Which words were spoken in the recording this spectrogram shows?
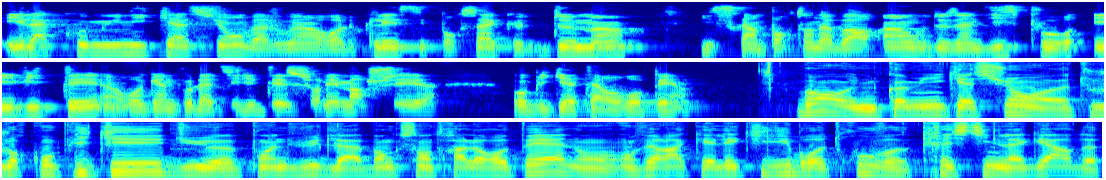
et la communication va jouer un rôle clé. C'est pour ça que demain, il serait important d'avoir un ou deux indices pour éviter un regain de volatilité sur les marchés euh, obligataire européen. Bon, une communication euh, toujours compliquée du euh, point de vue de la Banque Centrale Européenne. On, verra quel équilibre trouve Christine Lagarde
